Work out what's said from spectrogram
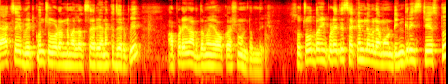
బ్యాక్ సైడ్ పెట్టుకొని చూడండి మళ్ళీ ఒకసారి వెనక్కి జరిపి అప్పుడైనా అర్థమయ్యే అవకాశం ఉంటుంది. సో చూద్దాం ఇప్పుడైతే సెకండ్ లెవెల్ అమౌంట్ ఇంక్రీజ్ చేస్తూ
